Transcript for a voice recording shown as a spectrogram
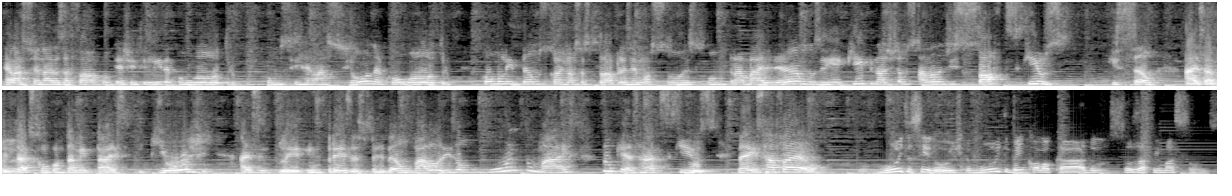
relacionadas à forma com que a gente lida com o outro, como se relaciona com o outro, como lidamos com as nossas próprias emoções, como trabalhamos em equipe, nós estamos falando de soft skills, que são as habilidades comportamentais e que hoje as empresas, perdão, valorizam muito mais do que as hard skills. Não é isso, Rafael? Muito cirúrgica, muito bem colocado suas afirmações.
